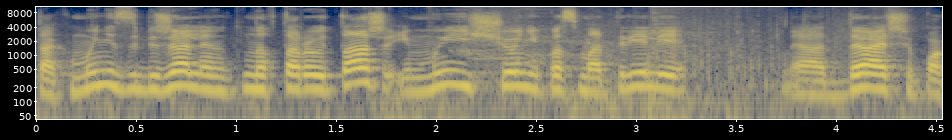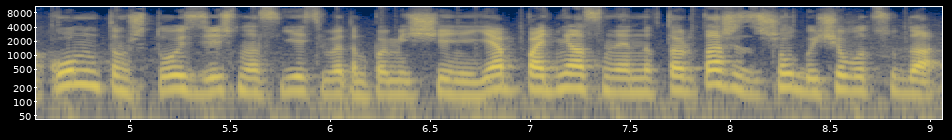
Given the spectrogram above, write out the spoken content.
Так, мы не забежали на второй этаж, и мы еще не посмотрели а, дальше по комнатам, что здесь у нас есть в этом помещении. Я поднялся, наверное, на второй этаж и зашел бы еще вот сюда.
